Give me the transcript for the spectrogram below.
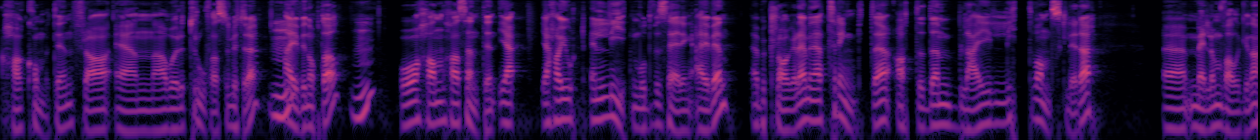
har kommet inn fra en av våre trofaste lyttere, Eivind Oppdal. Og han har sendt inn jeg, jeg har gjort en liten modifisering, Eivind. Jeg beklager det, men jeg trengte at den blei litt vanskeligere eh, mellom valgene.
